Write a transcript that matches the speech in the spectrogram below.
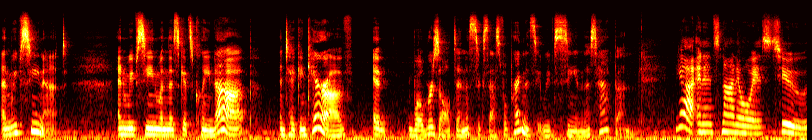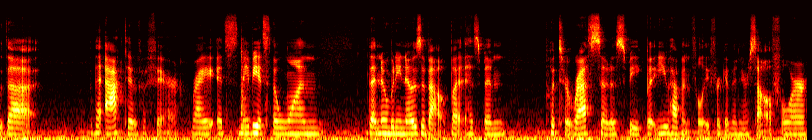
And we've seen it. And we've seen when this gets cleaned up and taken care of, it will result in a successful pregnancy. We've seen this happen. Yeah, and it's not always too the the active affair, right? It's maybe it's the one that nobody knows about but has been put to rest, so to speak, but you haven't fully forgiven yourself or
